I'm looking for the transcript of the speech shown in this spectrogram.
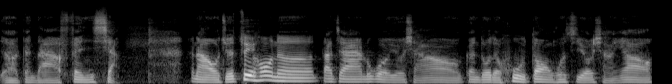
呃跟大家分享。那我觉得最后呢，大家如果有想要更多的互动，或是有想要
